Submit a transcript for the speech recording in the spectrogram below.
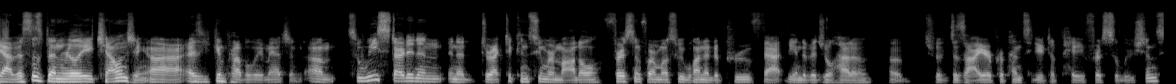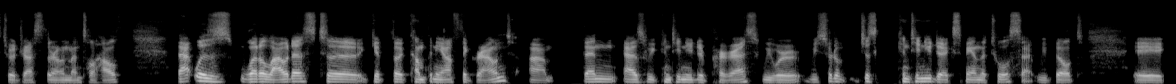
yeah, this has been really challenging, uh, as you can probably imagine. Um, so we started in, in a direct-to-consumer model. First and foremost, we wanted to prove that the individual had a, a sort of desire, propensity to pay for solutions to address their own mental health. That was what allowed us to get the company off the ground. Um, then as we continued to progress we were we sort of just continued to expand the tool set we built a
